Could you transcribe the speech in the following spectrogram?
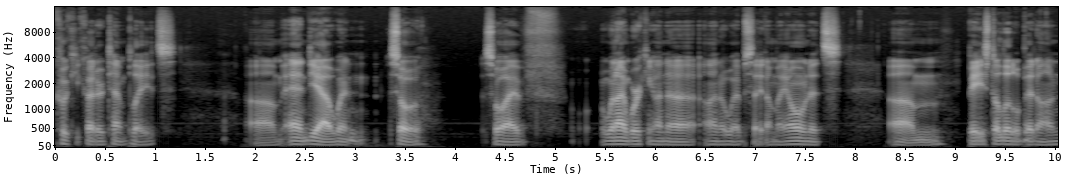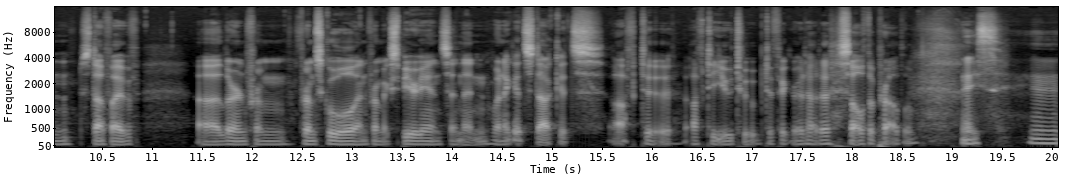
cookie cutter templates. Um, and yeah, when so so I've when I'm working on a on a website on my own, it's um, based a little bit on stuff I've uh, learned from from school and from experience, and then when I get stuck, it's off to off to YouTube to figure out how to solve the problem. Nice. hmm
